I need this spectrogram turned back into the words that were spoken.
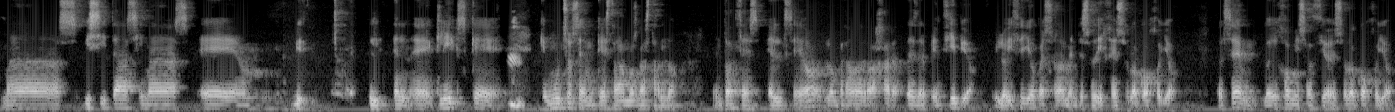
más, visitas y más eh, eh, clics que, mm. que muchos en que estábamos gastando. Entonces, el SEO lo empezamos a trabajar desde el principio y lo hice yo personalmente, eso dije, eso lo cojo yo el SEM, lo dijo mi socio, eso lo cojo yo.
